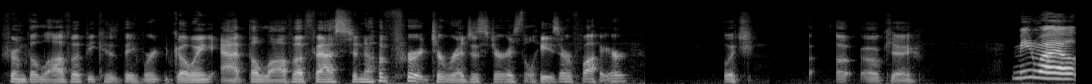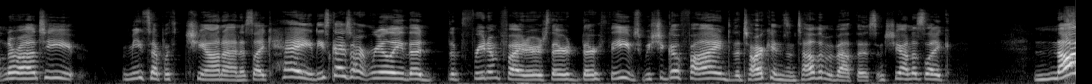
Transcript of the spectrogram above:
from the lava because they weren't going at the lava fast enough for it to register as laser fire. Which. Uh, okay. Meanwhile, Noranti meets up with Chiana and is like, "Hey, these guys aren't really the the freedom fighters. They're they're thieves. We should go find the Tarkins and tell them about this." And Chiana's like, "Not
